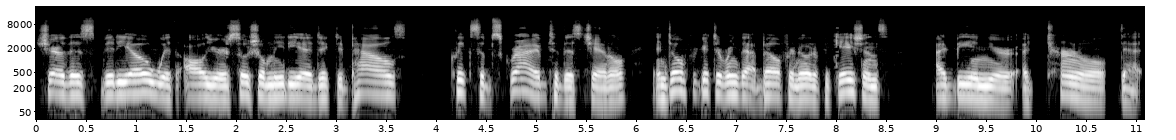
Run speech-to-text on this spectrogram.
share this video with all your social media addicted pals, click subscribe to this channel, and don't forget to ring that bell for notifications. I'd be in your eternal debt.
